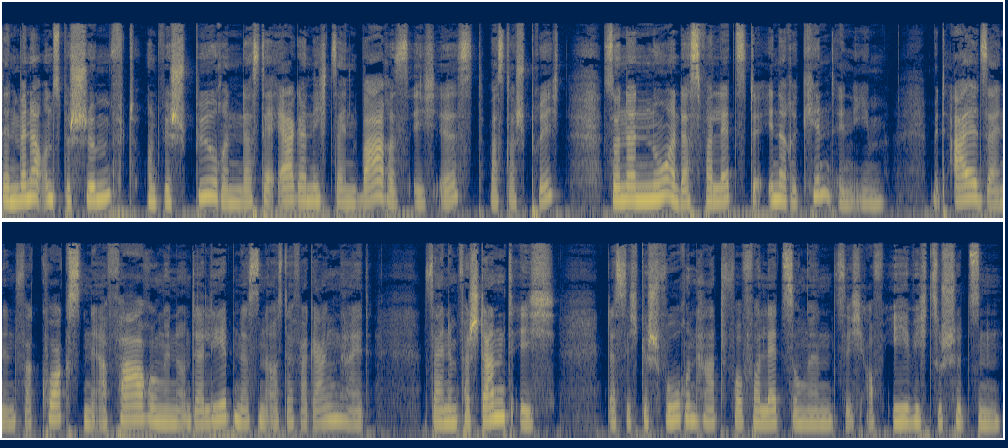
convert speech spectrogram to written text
denn wenn er uns beschimpft und wir spüren, dass der Ärger nicht sein wahres Ich ist, was da spricht, sondern nur das verletzte innere Kind in ihm, mit all seinen verkorksten Erfahrungen und Erlebnissen aus der Vergangenheit, seinem Verstand Ich, das sich geschworen hat, vor Verletzungen sich auf ewig zu schützen,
